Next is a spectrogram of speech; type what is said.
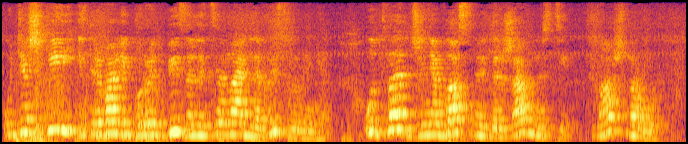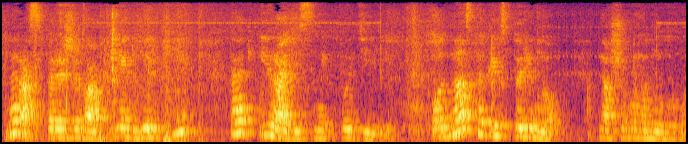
У тяжкій і тривалій боротьбі за національне визволення, утвердження власної державності наш народ не раз переживав як гіркі, так і радісні події. Одна з таких сторінок нашого минулого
